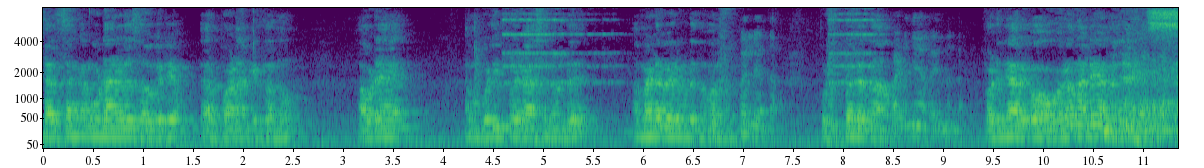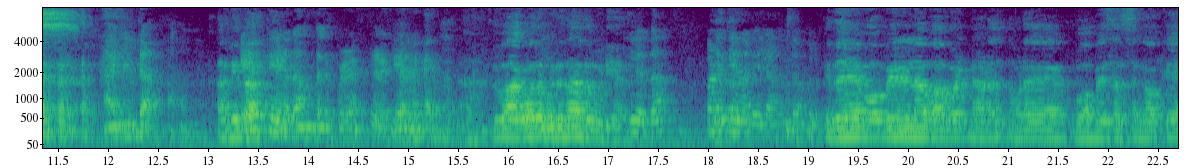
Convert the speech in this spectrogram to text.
സത്സംഗം കൂടാനുള്ള സൗകര്യം ഏർപ്പാടാക്കി തന്നു. അവിടെ അമ്പിളി പ്രകാശനുണ്ട്. അമ്മയുടെ പേരും കൂടെ പറഞ്ഞു. പുഷ്പലത. പടിഞ്ഞാറേ. ഓ ഓരോ നടയാണ് അല്ലേ അനിത. ഇത് ഭാഗവത ഗുരുനാഥ കൂടിയാണ് ഇത് ബോംബെയിലുള്ള ബാബുവേട്ടനാണ്. നമ്മുടെ ബോംബെ സത്സംഗമൊക്കെ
